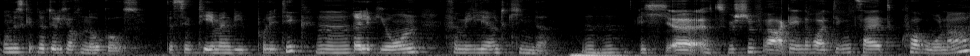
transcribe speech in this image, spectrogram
Und es gibt natürlich auch No-Gos. Das sind Themen wie Politik, mhm. Religion, Familie und Kinder. Mhm. Ich äh, Zwischenfrage in der heutigen Zeit Corona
